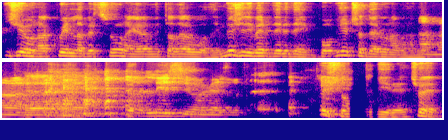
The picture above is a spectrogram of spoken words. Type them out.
dicevano a quella persona che aveva inventato la ruota, invece di perdere tempo, vieni a dare una mano. Ah, eh, bellissimo questo. Questo vuol dire, cioè,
